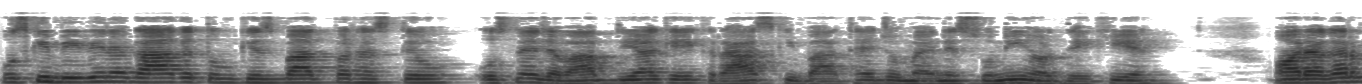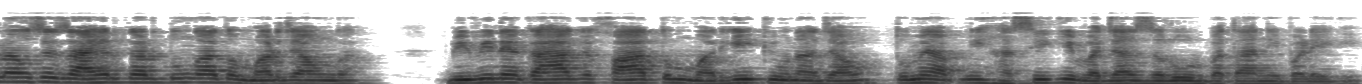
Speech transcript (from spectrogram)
اس کی بیوی نے کہا کہ تم کس بات پر ہنستے ہو؟ اس نے جواب دیا کہ ایک راز کی بات ہے جو میں نے سنی اور دیکھی ہے۔ اور اگر میں اسے ظاہر کر دوں گا تو مر جاؤں گا۔ بیوی نے کہا کہ خواہ تم مر ہی کیوں نہ جاؤ تمہیں اپنی ہنسی کی وجہ ضرور بتانی پڑے گی۔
